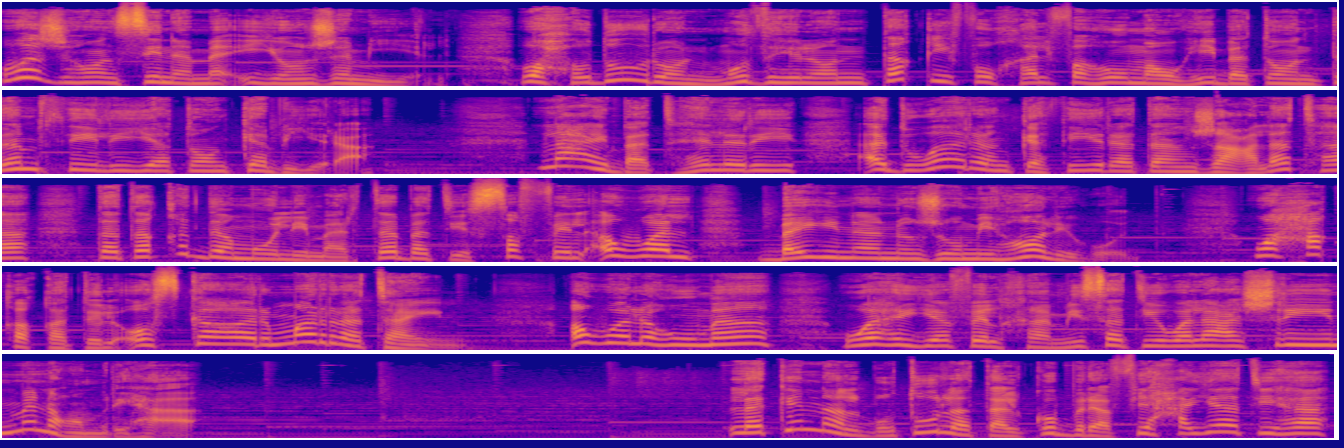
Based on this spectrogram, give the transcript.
وجه سينمائي جميل وحضور مذهل تقف خلفه موهبة تمثيلية كبيرة. لعبت هيلاري أدوارا كثيرة جعلتها تتقدم لمرتبة الصف الأول بين نجوم هوليوود وحققت الأوسكار مرتين أولهما وهي في الخامسة والعشرين من عمرها. لكن البطولة الكبرى في حياتها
